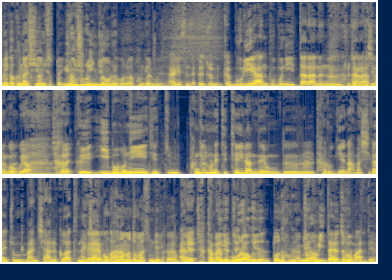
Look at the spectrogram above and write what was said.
그러니까 그날 시연이 있었다. 이런 식으로 인정을 해버려요 판결문에서. 알겠습니다. 그 좀 그러니까 무리한 부분이 있다라는 주장을 하시는 거고요. 잠깐만 그 이 부분이 지금, 판결문의 디테일한 내용들을 다루기에는 아마 시간이 좀 많지 않을 것 같은데. 아니, 짧은 거 하나만 더 말씀드릴까요? 아니요, 잠깐만요. 여기 뭐라고 또 나오냐면 조금 이따 여쭤보면 안 돼요?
